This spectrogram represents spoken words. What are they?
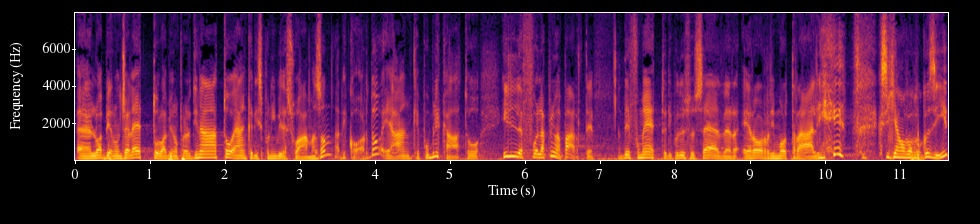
eh, lo abbiano già letto, lo abbiano preordinato, è anche disponibile su Amazon, ricordo, e ha anche pubblicato il, la prima parte del fumetto di quello sul server Errori Mortali, che si chiama proprio così,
